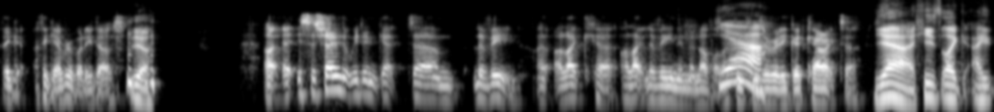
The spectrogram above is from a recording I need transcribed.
think I think everybody does. yeah. Uh, it's a shame that we didn't get um, Levine. I, I like uh, I like Levine in the novel. I Yeah. think he's a really good character. Yeah, he's like I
